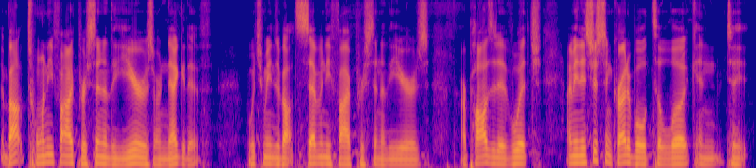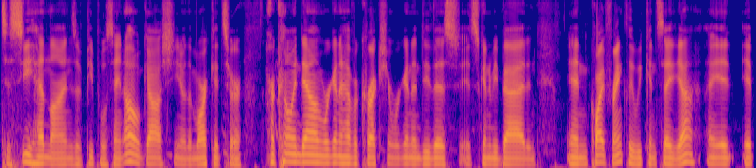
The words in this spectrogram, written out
about 25% of the years are negative, which means about 75% of the years are positive, which I mean, it's just incredible to look and to, to see headlines of people saying, "Oh gosh, you know, the markets are are going down. We're going to have a correction. We're going to do this. It's going to be bad." And and quite frankly, we can say, yeah, it it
